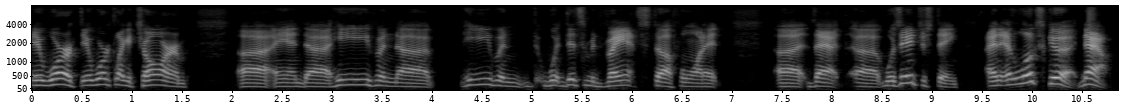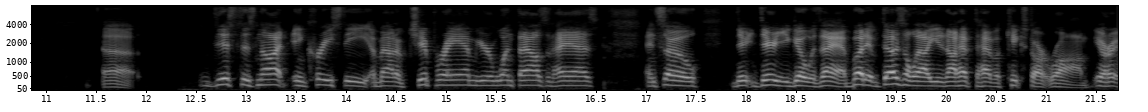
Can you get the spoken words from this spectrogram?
It worked. It worked like a charm. Uh, and uh, he even uh, he even w- did some advanced stuff on it uh, that uh, was interesting, and it looks good. Now, uh, this does not increase the amount of chip RAM your 1000 has, and so there, there you go with that. But it does allow you to not have to have a kickstart ROM or,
